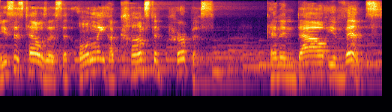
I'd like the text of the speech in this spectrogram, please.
Jesus tells us that only a constant purpose can endow events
